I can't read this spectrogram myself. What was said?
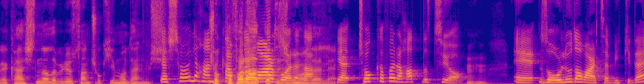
ve karşılığını alabiliyorsan çok iyi modelmiş. Ya şöyle kafa handikapları var rahatlatıcı bu arada. model yani. Ya çok kafa rahatlatıyor. Ee, zorluğu da var tabii ki de.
